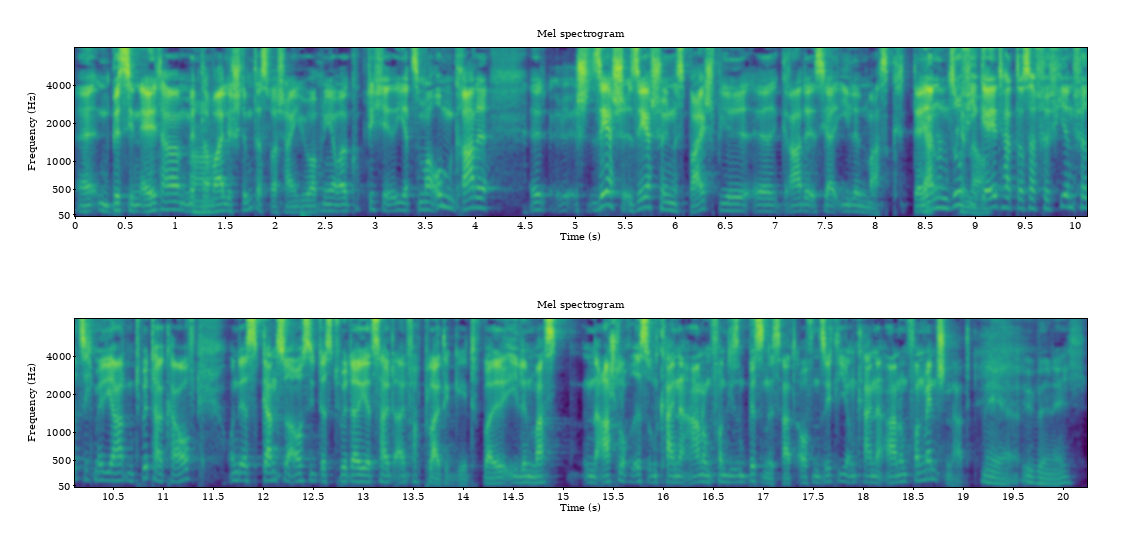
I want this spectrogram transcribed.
äh, ein bisschen älter. Mittlerweile Aha. stimmt das wahrscheinlich überhaupt nicht. Aber guck dich jetzt mal um. Gerade äh, sehr sehr schönes Beispiel. Äh, Gerade ist ja Elon Musk, der ja, ja nun so genau. viel Geld hat, dass er für 44 Milliarden Twitter kauft und es ganz so aussieht, dass Twitter jetzt halt einfach pleite geht, weil Elon Musk ein Arschloch ist und keine Ahnung von diesem Business hat, offensichtlich und keine Ahnung von Menschen hat. Nee, übel nicht.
